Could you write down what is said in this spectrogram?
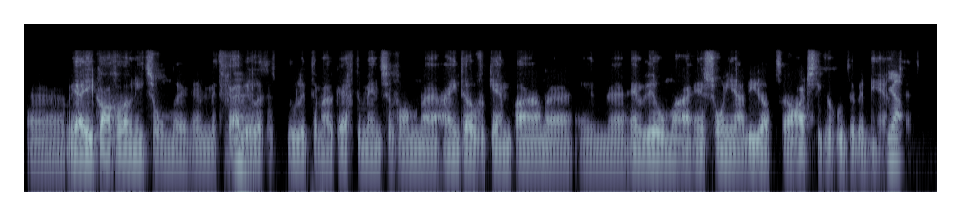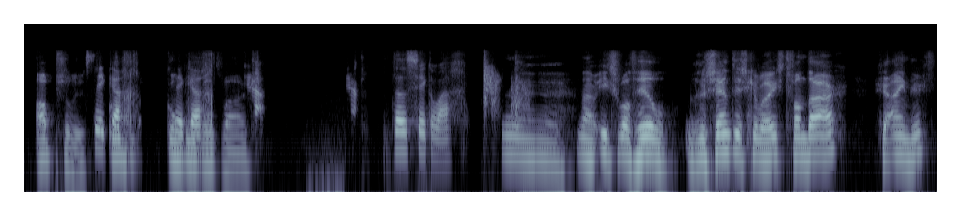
eh, ja, je kan gewoon niet zonder. En met vrijwilligers bedoel ik dan ook echt de mensen van eh, Eindhoven, Kempanen en, eh, en Wilma en Sonja die dat hartstikke goed hebben neergezet. absoluut. Zeker. Com- Compliment waard. Dat is zeker waar. Nou, iets wat heel recent is geweest. Vandaag geëindigd.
